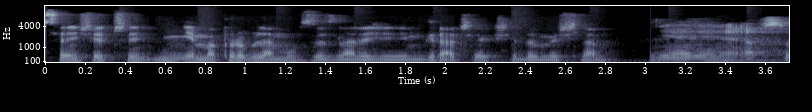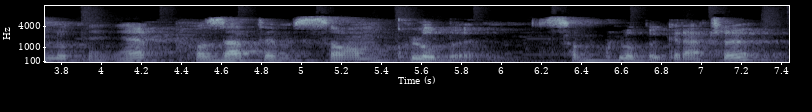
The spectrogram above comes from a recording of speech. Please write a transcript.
W sensie, czy nie ma problemów ze znalezieniem graczy, jak się domyślam? Nie, nie, nie, absolutnie nie. Poza tym są kluby. Są kluby graczy.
